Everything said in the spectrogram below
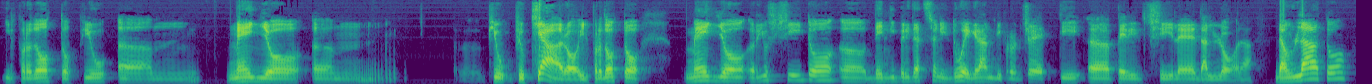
il prodotto più um, meglio, um, più, più chiaro, il prodotto meglio riuscito uh, dell'ibridazione di due grandi progetti uh, per il Cile da allora. Da un lato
